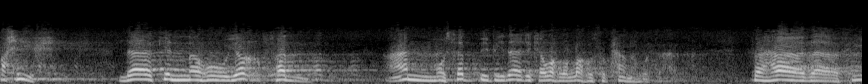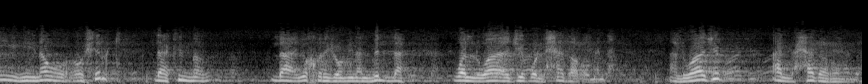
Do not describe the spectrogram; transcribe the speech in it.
صحيح لكنه يغفل عن مسبب ذلك وهو الله سبحانه وتعالى. فهذا فيه نوع شرك لكنه لا يخرج من الملة والواجب الحذر منه. الواجب الحذر منه.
